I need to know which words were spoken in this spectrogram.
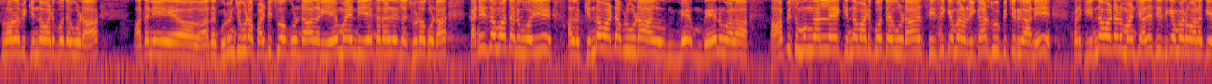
సునాదపి కింద పడిపోతే కూడా అతని అతని గురించి కూడా పట్టించుకోకుండా అతను ఏమైంది ఏం కదా అని ఇట్లా చూడకుండా కనీసం అతను పోయి అతను కింద పడ్డప్పుడు కూడా మే నేను వాళ్ళ ఆఫీసు ముంగల్నే కింద పడిపోతే కూడా సీసీ కెమెరా రికార్డు చూపించారు కానీ మరి కింద పడ్డాడు మనిషి అదే సీసీ కెమెరా వాళ్ళకి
